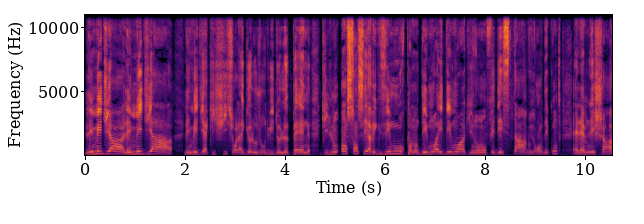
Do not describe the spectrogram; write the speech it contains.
Les médias, les médias, les médias qui chient sur la gueule aujourd'hui de Le Pen, qui l'ont encensé avec Zemmour pendant des mois et des mois, qui en ont fait des stars, vous vous rendez compte? Elle aime les chats,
